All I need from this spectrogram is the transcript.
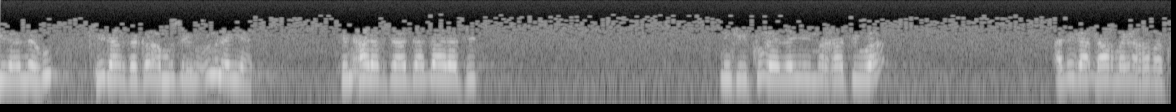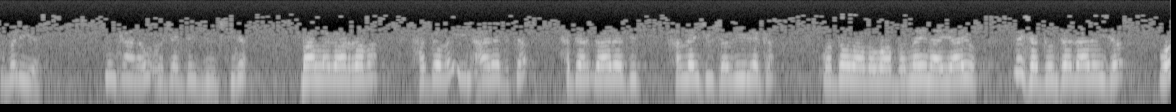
yihaa lahu kii dhaarta ka aamusay wuxuu leeyahay in xalafta haddaad dhaaratid ninkii ku eedeeyey markhaati waa adigaa dhaar laga rabaa ku beriya ninkaana wuxuu sheegtay duudsida baa lagaa rabaa haddaba in xalafta haddaad dhaaratid khallaytu sabiilaka wadadaada waa banaynayaayo meeshaa doontaad aadaysa wa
